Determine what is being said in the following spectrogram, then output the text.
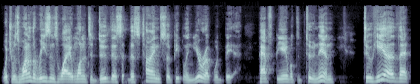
which was one of the reasons why I wanted to do this at this time so people in Europe would be perhaps be able to tune in to hear that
